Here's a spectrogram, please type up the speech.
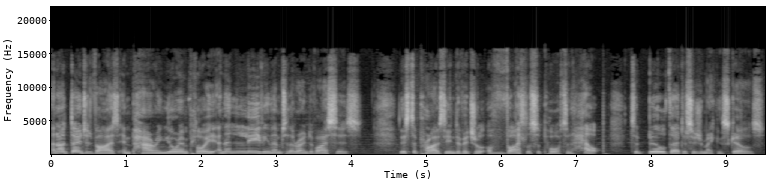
And I don't advise empowering your employee and then leaving them to their own devices. This deprives the individual of vital support and help to build their decision making skills.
